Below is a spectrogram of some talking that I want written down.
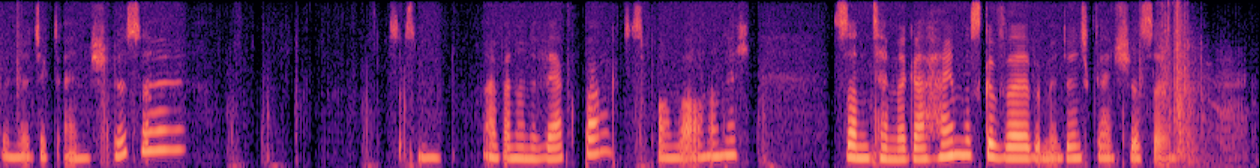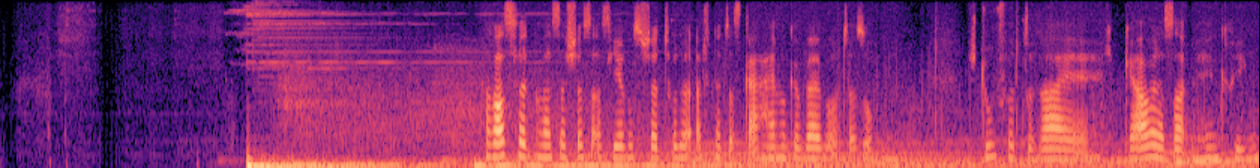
Benötigt einen Schlüssel. Das ist ein Einfach nur eine Werkbank. Das brauchen wir auch noch nicht. Sonnentempel. Geheimes Gewölbe mit den kleinen Herausfinden, was der Schlüssel aus Jeros Schatulle öffnet, das geheime Gewölbe untersuchen. Stufe 3. Ich glaube, das sollten wir hinkriegen.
